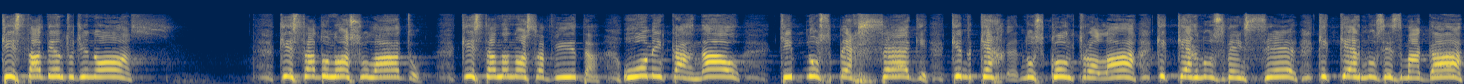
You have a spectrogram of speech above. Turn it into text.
Que está dentro de nós, que está do nosso lado, que está na nossa vida. O homem carnal que nos persegue, que quer nos controlar, que quer nos vencer, que quer nos esmagar,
